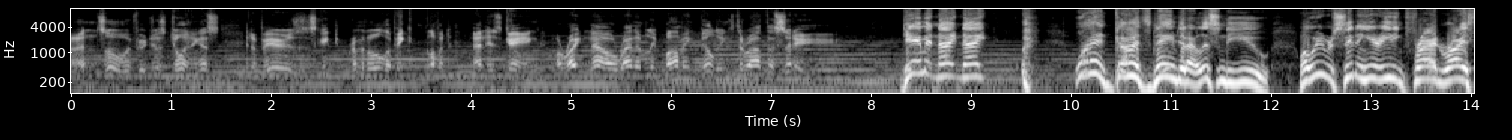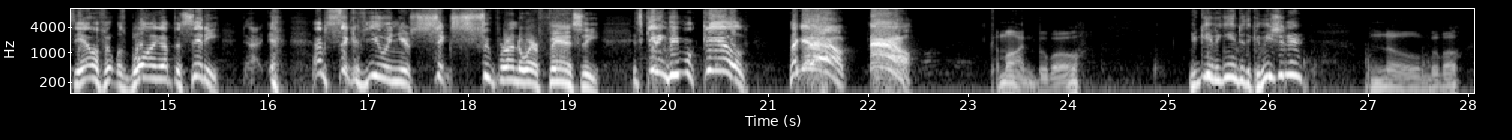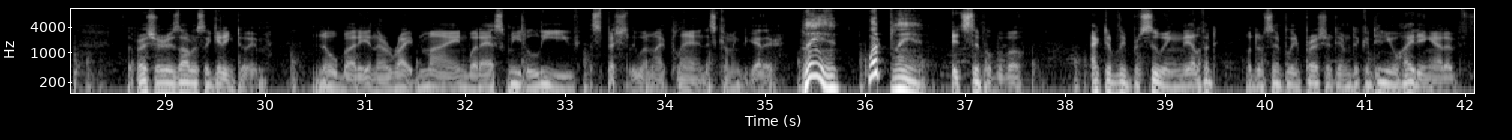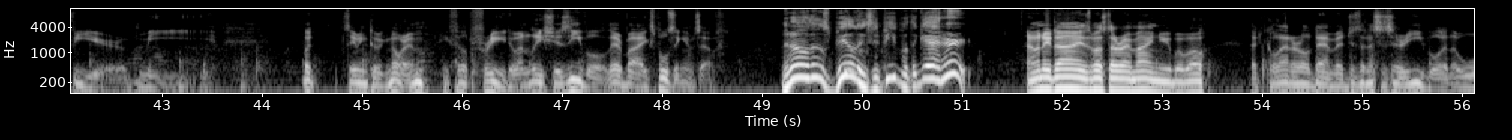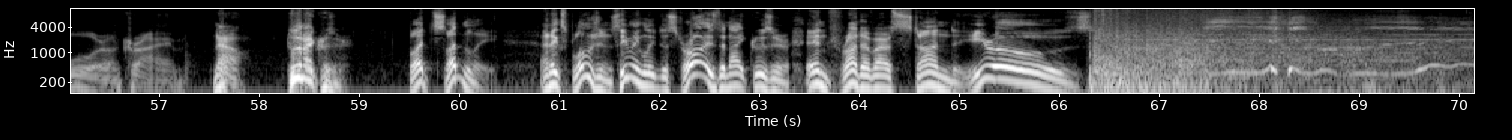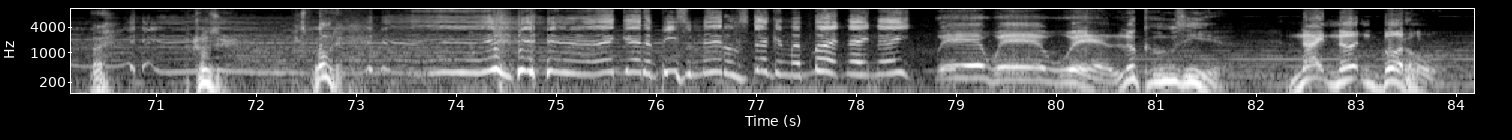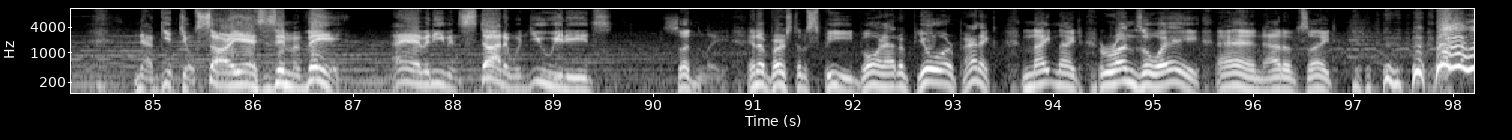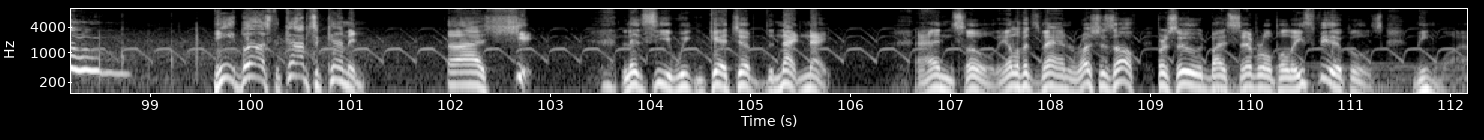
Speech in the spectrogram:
And so, if you're just joining us, it appears escaped criminal the Pink Elephant and his gang are right now randomly bombing buildings throughout the city. Damn it, Night Knight! Why in God's name did I listen to you? While we were sitting here eating fried rice, the elephant was blowing up the city. I- I'm sick of you and your sick super underwear fantasy. It's getting people killed! Now get out! Now! Come on, Boobo. You giving in to the commissioner? No, Boobo. The pressure is obviously getting to him. Nobody in their right mind would ask me to leave, especially when my plan is coming together. Plan? What plan? It's simple, Boobo. Actively pursuing the elephant would have simply pressured him to continue hiding out of fear of me. But seeming to ignore him, he felt free to unleash his evil, thereby exposing himself. And all those buildings and people that got hurt. How many times must I remind you, Bobo, that collateral damage is a necessary evil in the war on crime? Now, to the night cruiser! But suddenly, an explosion seemingly destroys the night cruiser in front of our stunned heroes. the, the cruiser exploded. I got a piece of metal stuck in my butt, Night Knight. Well, well, well, look who's here. Night Nut and Butthole. Now get your sorry asses in my van. I haven't even started with you idiots. Suddenly, in a burst of speed born out of pure panic, Night Knight runs away and out of sight. Hey, boss, the cops are coming. Ah, shit. Let's see if we can catch up to Night Knight. And so the elephant's van rushes off, pursued by several police vehicles. Meanwhile,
